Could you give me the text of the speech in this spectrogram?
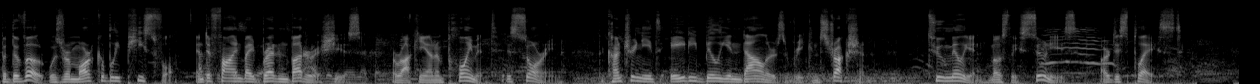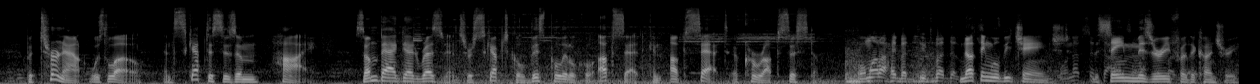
But the vote was remarkably peaceful and defined by bread and butter issues. Iraqi unemployment is soaring. The country needs $80 billion of reconstruction. Two million, mostly Sunnis, are displaced. But turnout was low and skepticism high. Some Baghdad residents are skeptical this political upset can upset a corrupt system. Nothing will be changed. The same misery for the country.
